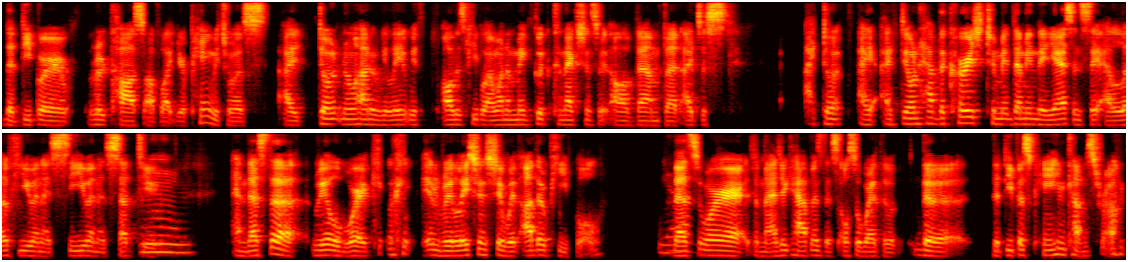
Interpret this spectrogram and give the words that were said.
the deeper root cause of like your pain, which was I don't know how to relate with all these people. I want to make good connections with all of them, but I just I don't I, I don't have the courage to meet them in the yes and say I love you and I see you and accept you. Mm. And that's the real work in relationship with other people. Yeah. That's where the magic happens. That's also where the the the deepest pain comes from.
